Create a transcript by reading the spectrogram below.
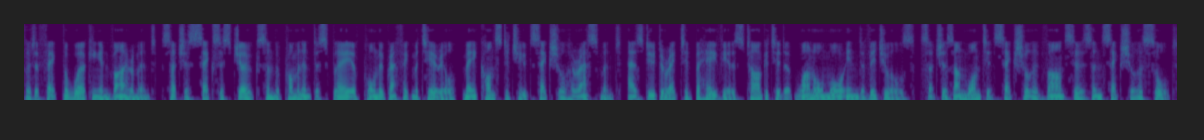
that affect the working environment, such as sexist jokes and the prominent display of pornographic material, may constitute sexual harassment, as do directed behaviors targeted at one or more individuals, such as unwanted sexual advances and sexual assault.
